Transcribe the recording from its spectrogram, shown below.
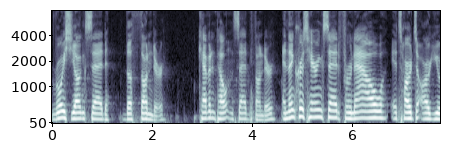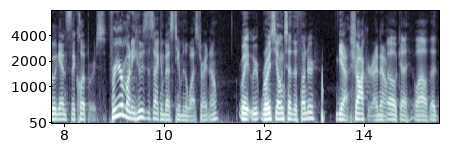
Royce Young said the Thunder. Kevin Pelton said Thunder. And then Chris Herring said, for now, it's hard to argue against the Clippers. For your money, who's the second best team in the West right now? Wait, Royce Young said the Thunder. Yeah, shocker, I know. Oh, okay, wow, that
